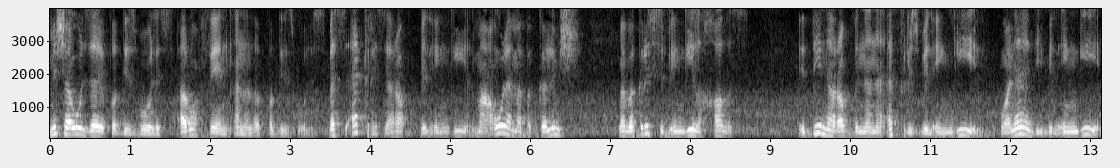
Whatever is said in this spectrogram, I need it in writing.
مش هقول زي القديس بولس أروح فين أنا للقديس بولس؟ بس أكرز يا رب بالإنجيل. معقولة ما بتكلمش ما بكرسش بإنجيل خالص. ادينا يا رب إن أنا أكرز بالإنجيل ونادي بالإنجيل.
